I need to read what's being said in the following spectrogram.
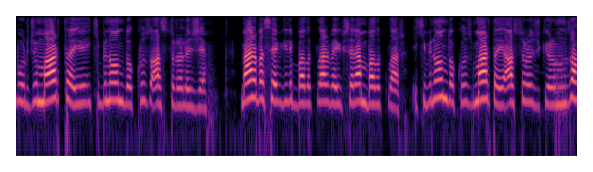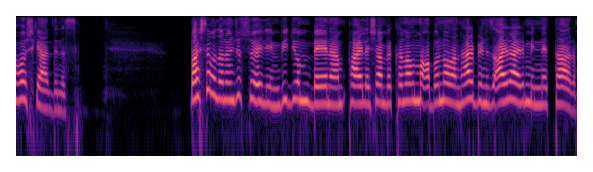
burcu Mart ayı 2019 astroloji. Merhaba sevgili balıklar ve yükselen balıklar. 2019 Mart ayı astrolojik yorumunuza hoş geldiniz. Başlamadan önce söyleyeyim. Videomu beğenen, paylaşan ve kanalıma abone olan her birinize ayrı ayrı minnettarım.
